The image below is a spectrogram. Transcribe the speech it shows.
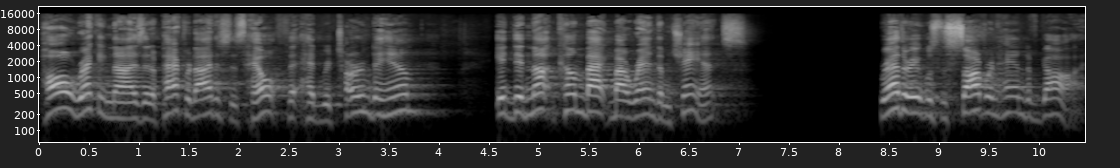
Paul recognized that Epaphroditus' health that had returned to him, it did not come back by random chance. Rather, it was the sovereign hand of God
